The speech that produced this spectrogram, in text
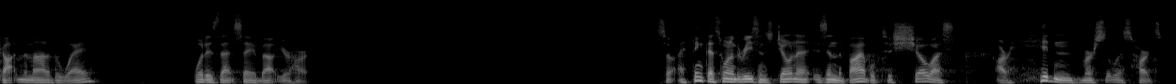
gotten them out of the way, what does that say about your heart? So I think that's one of the reasons Jonah is in the Bible to show us our hidden merciless hearts.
